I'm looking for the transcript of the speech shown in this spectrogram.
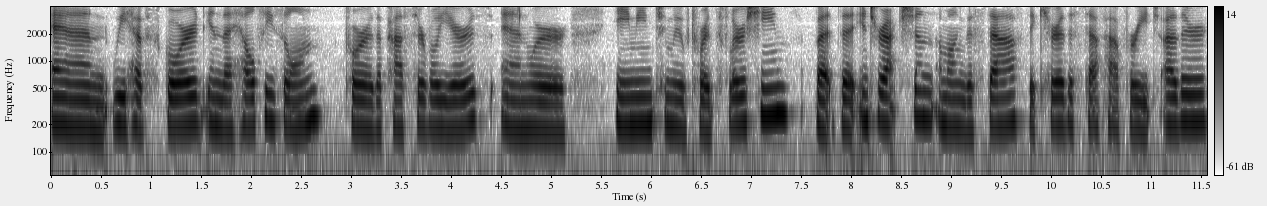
And we have scored in the healthy zone for the past several years, and we're aiming to move towards flourishing. But the interaction among the staff, the care the staff have for each other,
